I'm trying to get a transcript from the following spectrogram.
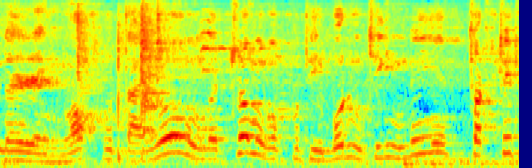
ได้แรงงอกกูตายโร่งมาจ้อมกับกูที่บนจริงนี่สักทิศ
